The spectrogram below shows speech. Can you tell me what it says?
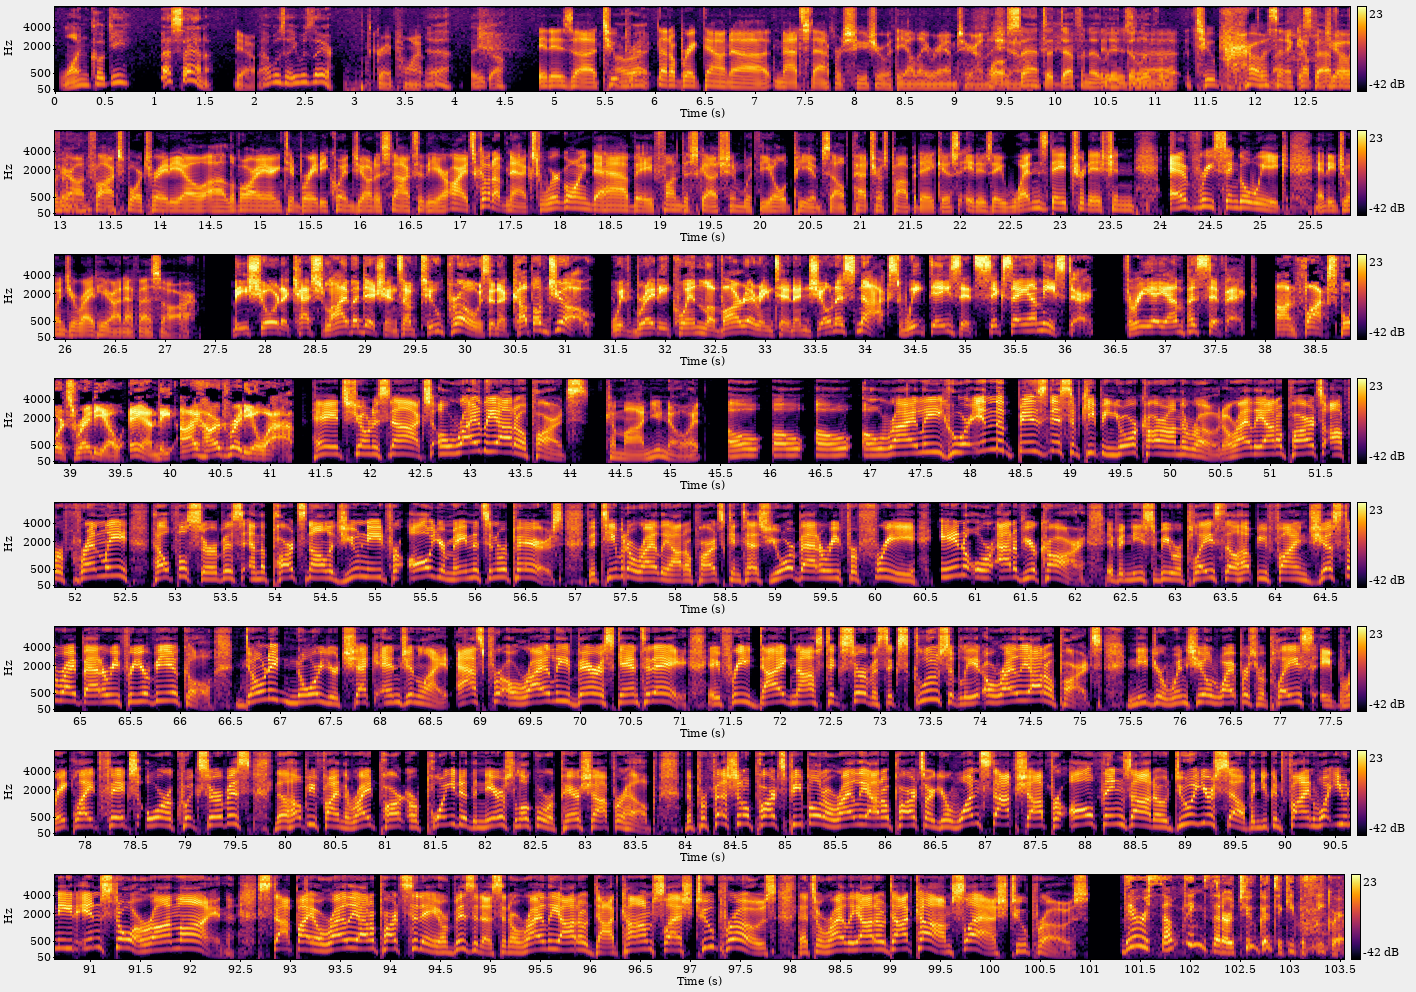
one cookie, that's Santa. Yeah, That was he was there. that's a great point. Yeah, there you go. It is uh, two. All right. That'll break down uh, Matt Stafford's future with the LA Rams here on the Well, show. Well, Santa definitely is, delivered. uh, two pros and a cup of Stafford Joe here on Fox Sports Radio. Uh, LeVar Arrington, Brady Quinn, Jonas Knox of the year. All right, so coming up next, we're going to have a fun discussion with the old P himself, Petros Papadakis. It is a Wednesday tradition every single week, and he joins you right here on FSR. Be sure to catch live editions of Two Pros and a Cup of Joe with Brady Quinn, LeVar Arrington, and Jonas Knox weekdays at 6 a.m. Eastern, 3 a.m. Pacific on Fox Sports Radio and the iHeartRadio app. Hey, it's Jonas Knox. O'Reilly Auto Parts. Come on, you know it. O O O O'Reilly, who are in the business of keeping your car on the road. O'Reilly Auto Parts offer friendly, helpful service and the parts knowledge you need for all your maintenance and repairs. The team at O'Reilly Auto Parts can test your battery for free in or out of your car. If it needs to be replaced, they'll help you find just the right battery for your vehicle. Don't ignore your check engine light. Ask for O'Reilly Veriscan today, a free diagnostic service exclusively at O'Reilly Auto Parts. Need your windshield wipers replaced, a brake light fix, or a quick service? They'll help you find the right part or point you to the nearest local repair shop for help. The professional parts people at O'Reilly Auto Parts are your one stop shop for all things auto. Do it yourself, and you can find what you need in store or online. Stop by O'Reilly Auto Parts today or visit us at o'ReillyAuto.com slash two pros. That's o'ReillyAuto.com slash two pros. There are some things that are too good to keep a secret.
